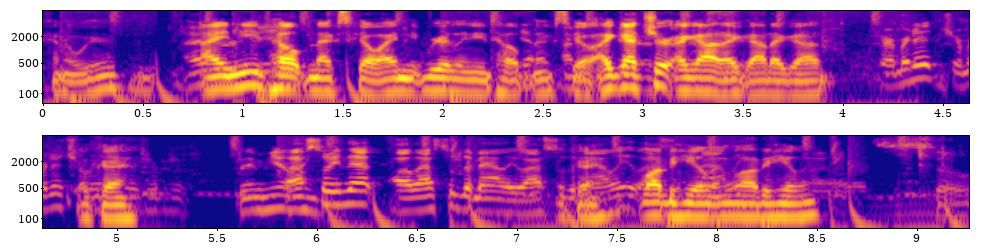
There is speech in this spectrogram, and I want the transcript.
It's kind of weird. I I need help next go. I really need help Yep, next I'm go. I got your. I got. I got. I got. Terminate. Terminate. Okay. Terminate. terminate. Same healing. Last that. Uh, last with the Mally. Last with Okay. the Mally. A lot of healing. A lot of healing. Uh, so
